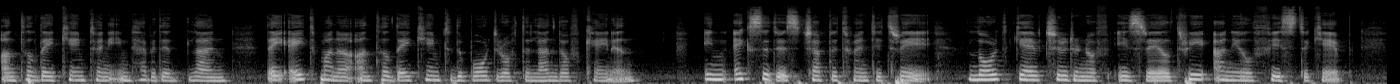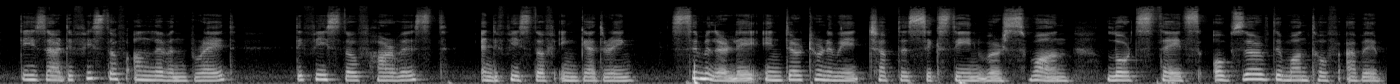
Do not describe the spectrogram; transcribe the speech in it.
until they came to an inhabited land. They ate manna until they came to the border of the land of Canaan. In Exodus chapter 23, Lord gave children of Israel three annual feasts to keep. These are the feast of unleavened bread, the feast of harvest, and the feast of ingathering. Similarly, in Deuteronomy chapter 16, verse 1, Lord states, Observe the month of Abib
